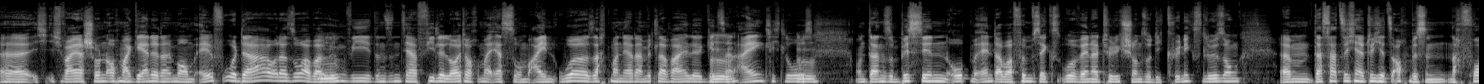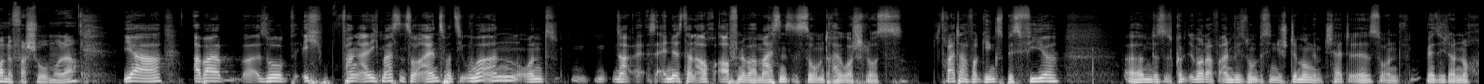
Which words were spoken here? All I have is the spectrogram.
äh, ich, ich war ja schon auch mal gerne dann immer um 11 Uhr da oder so, aber mhm. irgendwie, dann sind ja viele Leute auch immer erst so um 1 Uhr, sagt man ja da mittlerweile, geht's mhm. dann eigentlich los. Mhm. Und dann so ein bisschen Open End, aber 5, 6 Uhr wäre natürlich schon so die Königslösung. Ähm, das hat sich natürlich jetzt auch ein bisschen nach vorne verschoben, oder? Ja, aber also ich fange eigentlich meistens so 21 Uhr an und na, das Ende ist dann auch offen, aber meistens ist so um 3 Uhr Schluss. Freitag ging es bis 4. Ähm, das ist, kommt immer darauf an, wie so ein bisschen die Stimmung im Chat ist und wer sich dann noch,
